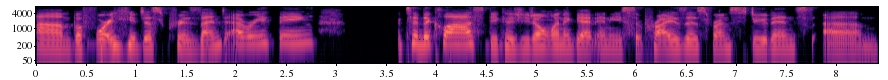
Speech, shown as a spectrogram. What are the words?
um, before you just present everything to the class because you don't want to get any surprises from students. Um,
